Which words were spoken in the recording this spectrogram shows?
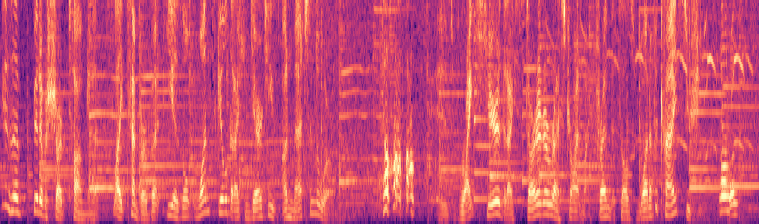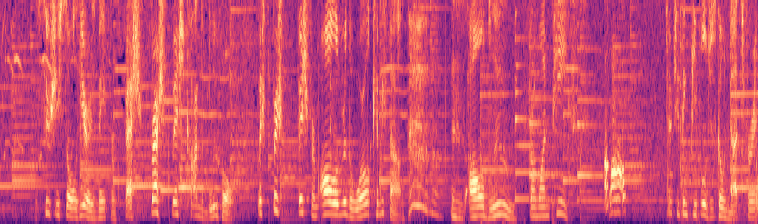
He has a bit of a sharp tongue and a slight temper, but he has one skill that I can guarantee is unmatched in the world. It is right here that I started a restaurant, my friend that sells one-of-a-kind sushi. The sushi sold here is made from fresh, fresh fish caught in the blue hole, which fish, fish from all over the world can be found. this is all blue from One Piece. Don't you think people just go nuts for it?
